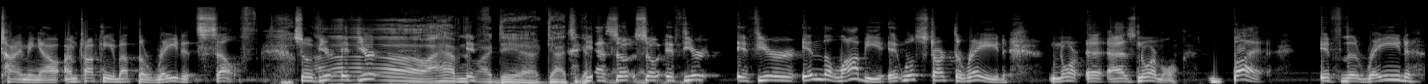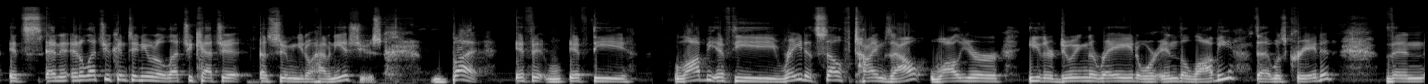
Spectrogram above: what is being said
timing out. I'm talking about the raid itself. So if you're oh, if you're Oh, I have no if, idea. Gotcha, gotcha. Yeah, so gotcha. so if you're if you're in the lobby, it will start the raid nor uh, as normal. But if the raid it's and it, it'll let you continue, it'll let you catch it assuming you don't have any issues. But if it if the lobby if the raid itself times out while you're either doing the raid or in the lobby that was created then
